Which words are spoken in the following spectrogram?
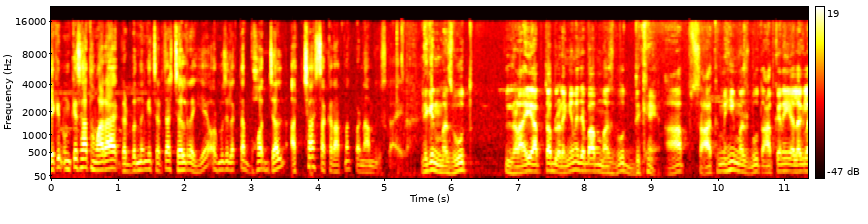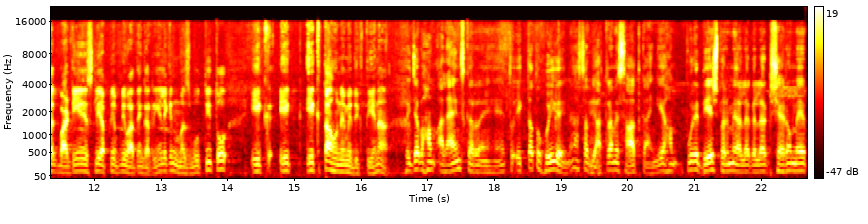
लेकिन उनके साथ हमारा गठबंधन की चर्चा चल रही है और मुझे लगता है बहुत जल्द अच्छा सकारात्मक परिणाम भी उसका आएगा। लेकिन मज़बूत लड़ाई आप तब लड़ेंगे ना जब आप मज़बूत दिखें। आप साथ में ही मज़बूत, आप कह रहे हैं अलग अलग पार्टियाँ इसलिए अपनी अपनी बातें कर रही हैं, लेकिन मजबूती तो एक एक एकता होने में दिखती है ना। भाई जब हम अलायंस कर रहे हैं तो एकता तो हो ही गई ना। सब हम्म। यात्रा में साथ खाएँगे। हम पूरे देश भर में अलग अलग शहरों में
